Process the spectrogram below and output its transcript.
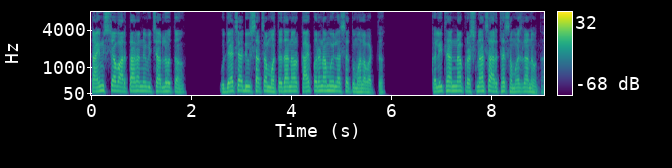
टाइम्सच्या वार्ताहरानं विचारलं होतं उद्याच्या दिवसाचा मतदानावर काय परिणाम होईल असं तुम्हाला वाटतं? कलिथांना प्रश्नाचा अर्थ समजला नव्हता.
